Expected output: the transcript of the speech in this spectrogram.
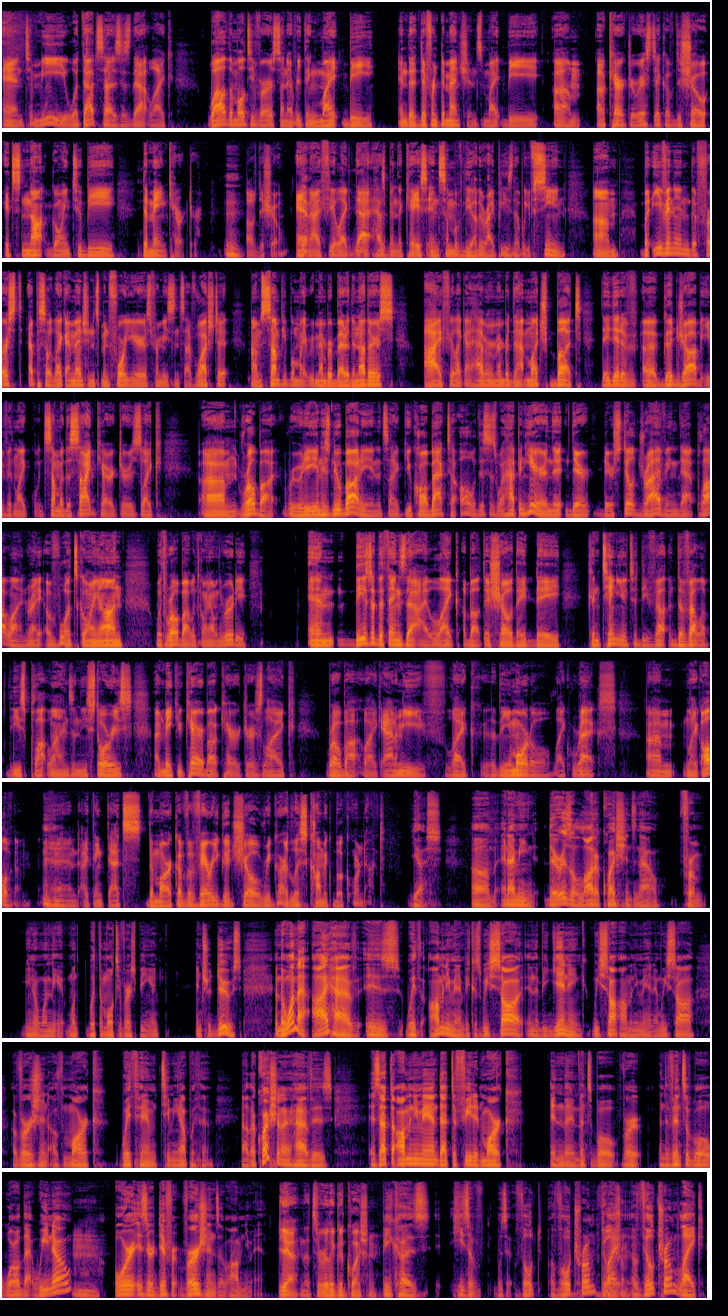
And to me, what that says is that like while the multiverse and everything might be and the different dimensions might be um, a characteristic of the show, it's not going to be the main character Mm. of the show. And I feel like that has been the case in some of the other IPs that we've seen. Um, but even in the first episode, like I mentioned, it's been four years for me since I've watched it. Um, some people might remember better than others. I feel like I haven't remembered that much, but they did a, a good job, even like with some of the side characters, like um, Robot Rudy and his new body, and it's like you call back to, oh, this is what happened here, and they, they're they're still driving that plot line, right, of what's going on with Robot, what's going on with Rudy, and these are the things that I like about this show. They they continue to develop develop these plot lines and these stories and make you care about characters like Robot, like Atom Eve, like uh, the Immortal, like Rex, um, like all of them. Mhm. And I think that's the mark of a very good show, regardless comic book or not. Yes. Um, and I mean, there is a lot of questions now from you know when the when, with the multiverse being in, introduced, and the one that I have is with Omni Man because we saw in the beginning we saw Omni Man and we saw a version of Mark with him teaming up with him. Now the question I have is, is that the Omni Man that defeated Mark in the Invincible ver- in the Invincible world that we know, Mm-hmm. or is there different versions of Omni Man? Yeah, that's a really good question. because he's a was it Volt a Voltrum? like a Viltrum like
